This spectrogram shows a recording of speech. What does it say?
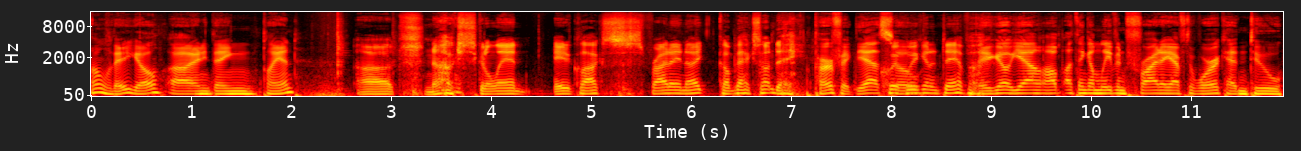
Oh, there you go. Uh, anything planned? Uh, no, just gonna land eight o'clock Friday night. Come back Sunday. Perfect. Yeah. Quick so, weekend in Tampa. There you go. Yeah, I'll, I think I'm leaving Friday after work, heading to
